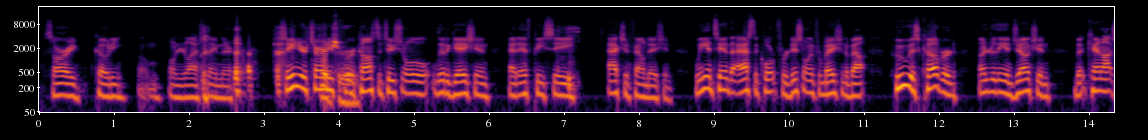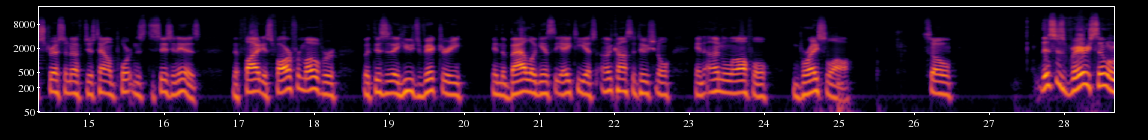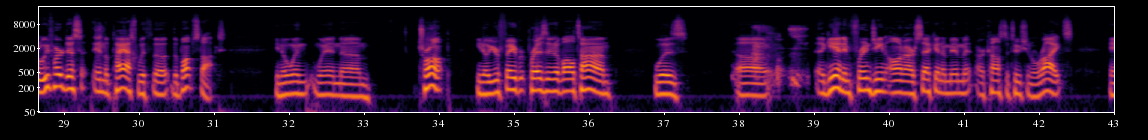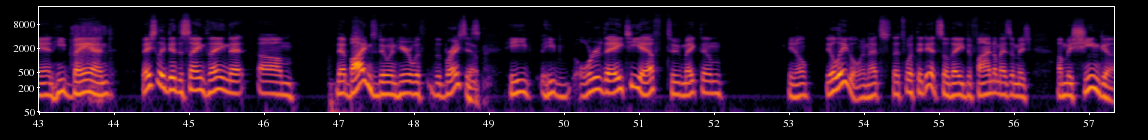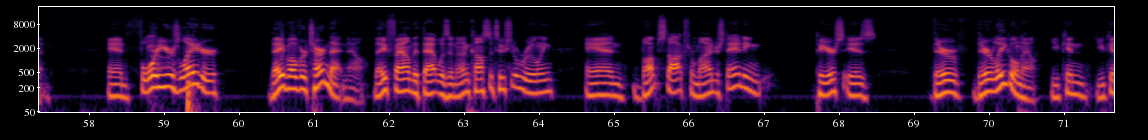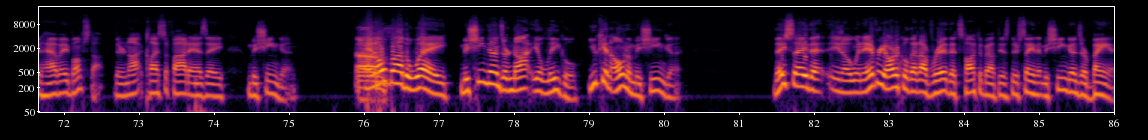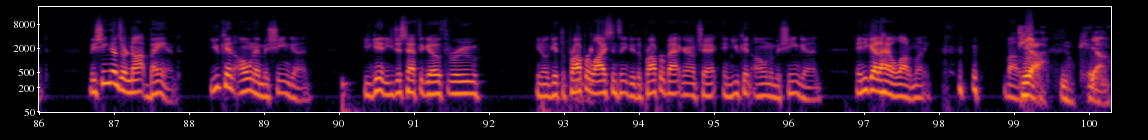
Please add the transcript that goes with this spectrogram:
Sorry, Cody, um, on your last name there. Senior attorney Butchered. for constitutional litigation at FPC Action Foundation. We intend to ask the court for additional information about who is covered under the injunction, but cannot stress enough just how important this decision is. The fight is far from over, but this is a huge victory in the battle against the ATF's unconstitutional and unlawful brace law. So, this is very similar. We've heard this in the past with the, the bump stocks. You know, when when um, Trump, you know, your favorite president of all time, was uh, again infringing on our Second Amendment, our constitutional rights, and he banned, basically did the same thing that um, that Biden's doing here with the braces. He he ordered the ATF to make them, you know, illegal, and that's that's what they did. So they defined them as a mach- a machine gun, and four years later, they've overturned that. Now they found that that was an unconstitutional ruling, and bump stocks, from my understanding, Pierce is they're they're legal now. You can you can have a bump stock. They're not classified as a machine gun. And Um, oh, by the way, machine guns are not illegal. You can own a machine gun. They say that, you know, in every article that I've read that's talked about this, they're saying that machine guns are banned. Machine guns are not banned. You can own a machine gun. Again, you just have to go through, you know, get the proper licensing, do the proper background check, and you can own a machine gun. And you got to have a lot of money. by the way. Yeah. No kidding. yeah,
